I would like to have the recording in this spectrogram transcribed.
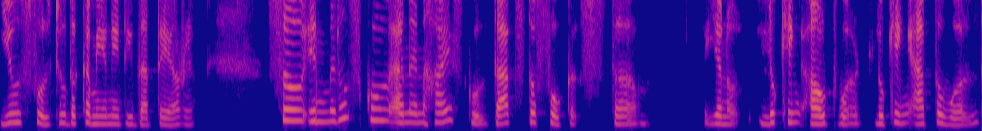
useful to the community that they are in. So in middle school and in high school, that's the focus. The you know looking outward, looking at the world,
